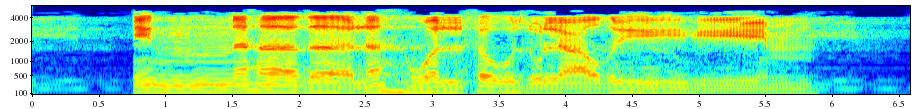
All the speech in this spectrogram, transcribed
إن هذا لهو الفوز العظيم.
